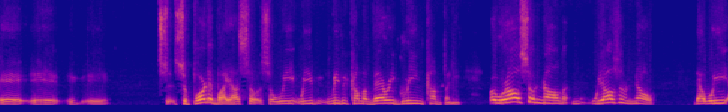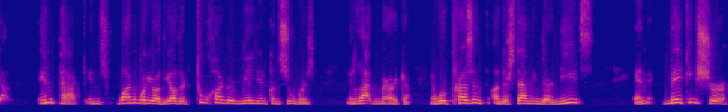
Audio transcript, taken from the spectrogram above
uh, uh, supported by us. So, so we, we, we become a very green company. But we're also know, we also know that we impact in one way or the other 200 million consumers in Latin America. And we're present, understanding their needs and making sure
